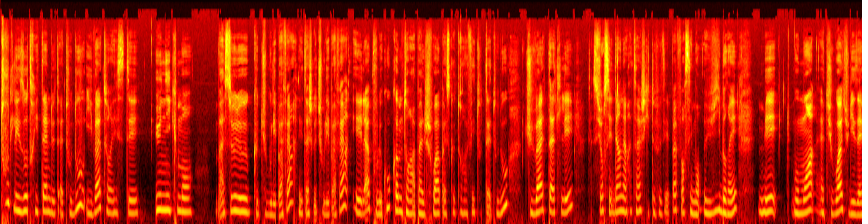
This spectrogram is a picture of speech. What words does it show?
tous les autres items de ta to-do, il va te rester uniquement bah, ceux que tu voulais pas faire, les tâches que tu voulais pas faire. Et là, pour le coup, comme tu n'auras pas le choix parce que tu auras fait toute ta to-do, tu vas t'atteler sur ces dernières tâches qui te faisaient pas forcément vibrer, mais au moins, tu vois, tu les as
